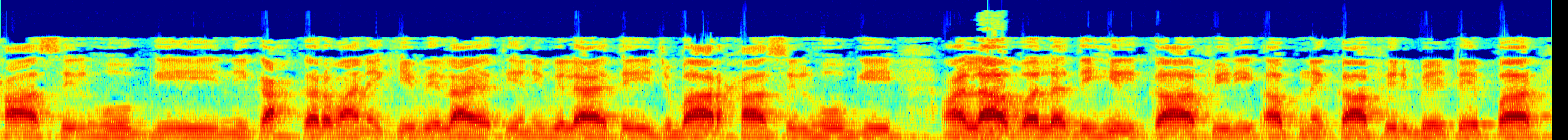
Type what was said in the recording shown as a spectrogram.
हासिल होगी, निकाह करवाने की विलायत, यानी विलायत इजबार हासिल होगी, अला वलदिहिल काफिरी, अपने काफिर बेटे पर,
